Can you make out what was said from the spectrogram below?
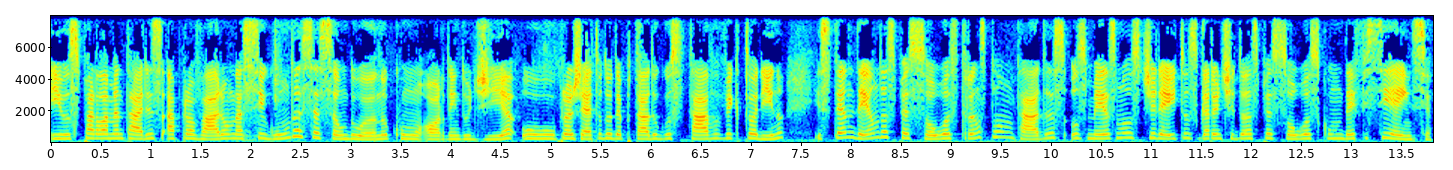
E os parlamentares aprovaram na segunda sessão do ano, com ordem do dia, o projeto do deputado Gustavo Victorino, estendendo às pessoas transplantadas os mesmos direitos garantidos às pessoas com deficiência.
